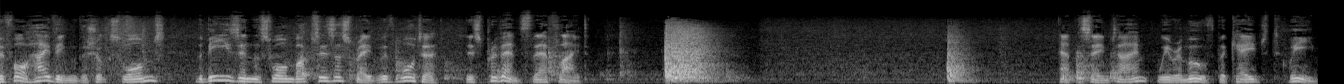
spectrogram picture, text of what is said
Before hiving the shook swarms, the bees in the swarm boxes are sprayed with water. This prevents their flight. At the same time, we remove the caged queen.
